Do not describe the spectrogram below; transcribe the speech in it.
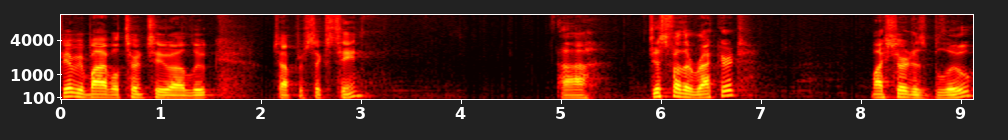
If you have your Bible, turn to uh, Luke chapter 16. Uh, just for the record, my shirt is blue.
